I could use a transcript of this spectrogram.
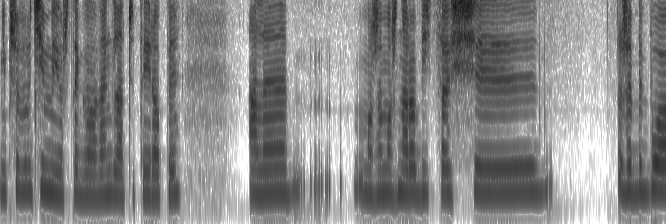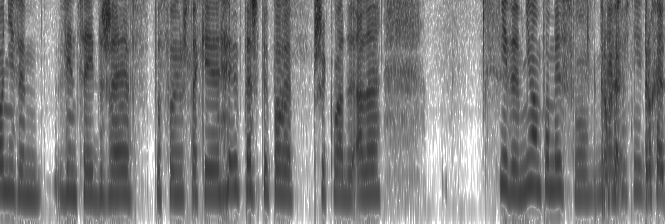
nie przywrócimy już tego węgla czy tej ropy, ale może można robić coś, y, żeby było, nie wiem, więcej drzew. To są już takie też typowe przykłady, ale nie wiem, nie mam pomysłu. Trochę, tak, właśnie... trochę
